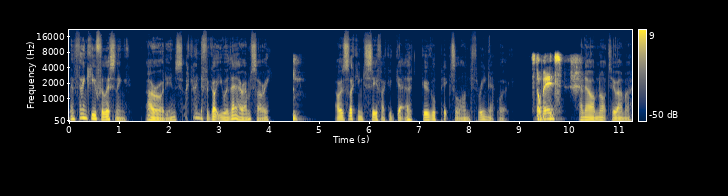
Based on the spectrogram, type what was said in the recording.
And thank you for listening, our audience. I kind of forgot you were there. I'm sorry. I was looking to see if I could get a Google Pixel on 3 network. Stop it. I know I'm not to, am I?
